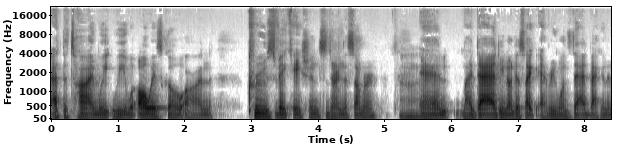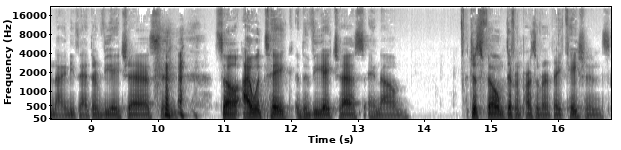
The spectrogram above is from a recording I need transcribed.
at the time, we, we would always go on cruise vacations during the summer. Uh, And my dad, you know, just like everyone's dad back in the 90s, they had their VHS. And so I would take the VHS and um, just film different parts of our vacations.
